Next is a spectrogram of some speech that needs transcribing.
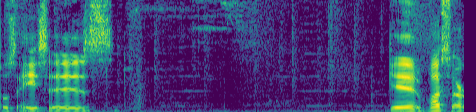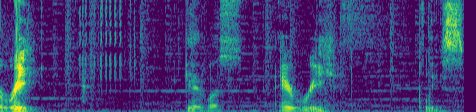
Those aces. Give us a re. Give us a re, please.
